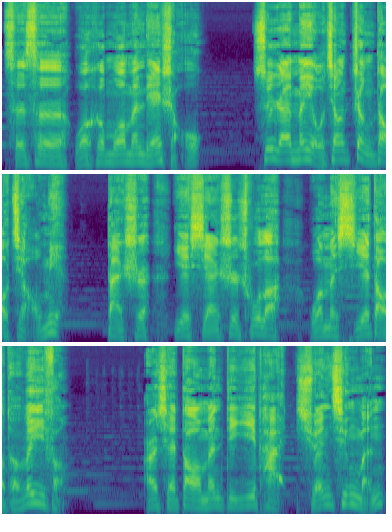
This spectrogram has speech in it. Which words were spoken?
此次我和魔门联手，虽然没有将正道剿灭，但是也显示出了我们邪道的威风。而且道门第一派玄清门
